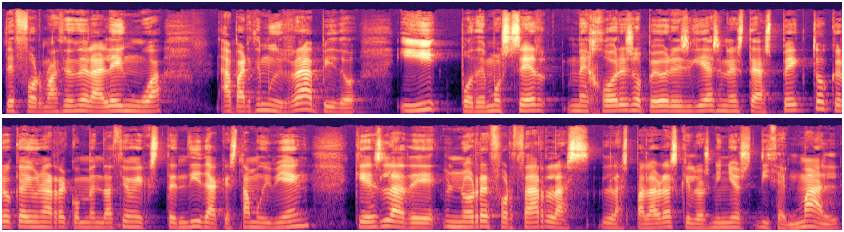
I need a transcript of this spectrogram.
de formación de la lengua aparece muy rápido y podemos ser mejores o peores guías en este aspecto. Creo que hay una recomendación extendida que está muy bien, que es la de no reforzar las, las palabras que los niños dicen mal.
